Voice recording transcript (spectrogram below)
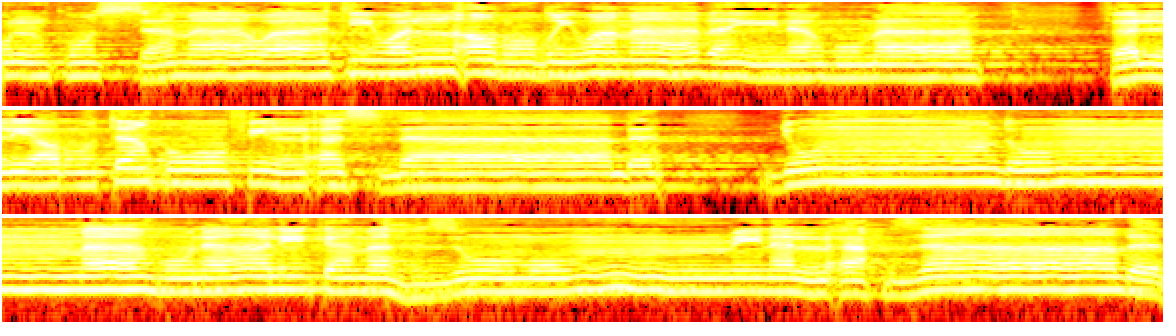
ملك السماوات والأرض وما بينهما فليرتقوا في الأسباب جند ما هنالك مهزوم من الأحزاب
